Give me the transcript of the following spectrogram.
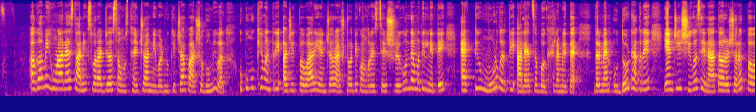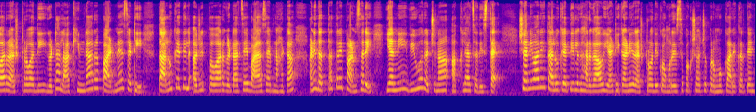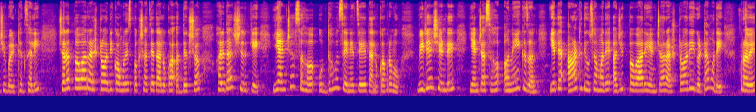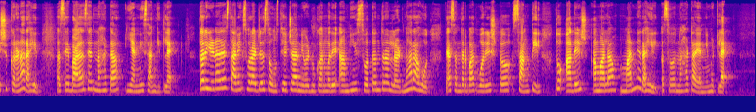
आगामी होणाऱ्या स्थानिक स्वराज्य संस्थेच्या निवडणुकीच्या पार्श्वभूमीवर उपमुख्यमंत्री अजित पवार यांच्या राष्ट्रवादी काँग्रेसचे श्रीगोंद्यामधील नेते ऍक्टिव्ह मोडवरती आल्याचं बघायला मिळत आहे दरम्यान उद्धव ठाकरे यांची शिवसेना तर शरद पवार राष्ट्रवादी गटाला खिंडार पाडण्यासाठी तालुक्यातील अजित पवार गटाचे बाळासाहेब नाहटा आणि दत्तात्रय पानसरे यांनी व्यूहरचना आखल्याचं दिसतंय. शनिवारी तालुक्यातील घारगाव या ठिकाणी राष्ट्रवादी काँग्रेस पक्षाच्या प्रमुख कार्यकर्त्यांची बैठक झाली. शरद पवार राष्ट्रवादी काँग्रेस पक्षाचे तालुका अध्यक्ष हरिदास शिर्के यांच्यासह उद्धव सेनेचे तालुका प्रमुख विजय शेंडे यांच्यासह अनेक जण येत्या आठ दिवसामध्ये अजित पवार यांच्या राष्ट्रवादी गटामध्ये प्रवेश करणार आहेत असे बाळासाहेब नाहटा यांनी सांगितलं आहे तर येणाऱ्या स्थानिक स्वराज्य संस्थेच्या निवडणुकांमध्ये आम्ही स्वतंत्र लढणार आहोत. त्या संदर्भात वरिष्ठ सांगतील तो आदेश आम्हाला मान्य राहील असं नाहटा यांनी म्हटलंय.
